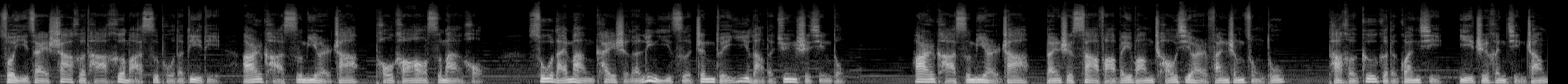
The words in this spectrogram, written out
所以在沙赫塔赫马斯普的弟弟阿尔卡斯米尔扎投靠奥斯曼后。苏莱曼开始了另一次针对伊朗的军事行动。阿尔卡斯米尔扎本是萨法维王朝希尔凡省总督，他和哥哥的关系一直很紧张。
